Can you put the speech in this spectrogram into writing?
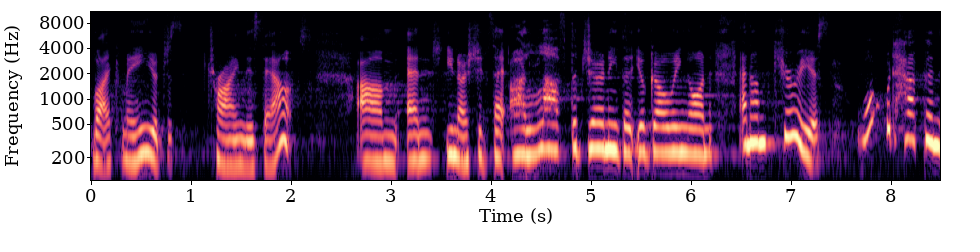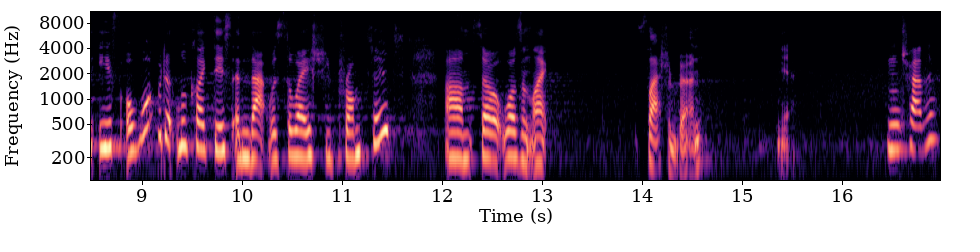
like me, you're just trying this out. Um, and, you know, she'd say, oh, I love the journey that you're going on. And I'm curious, what would happen if, or what would it look like this? And that was the way she prompted. Um, so it wasn't like slash and burn. Yeah. And Travis?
